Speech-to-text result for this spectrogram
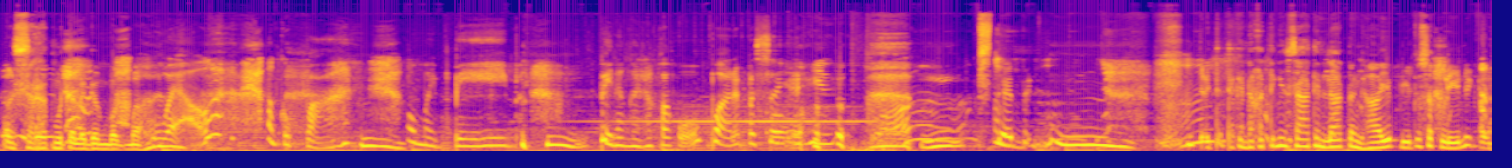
Ang sarap mo talagang magmahal. Well, ako pa. Oh my babe. Pinanganak ako para pasayahin. Mm, Steffi. Mm. Te- Teka, nakatingin sa atin lahat ng hayop dito sa klinik. ah.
